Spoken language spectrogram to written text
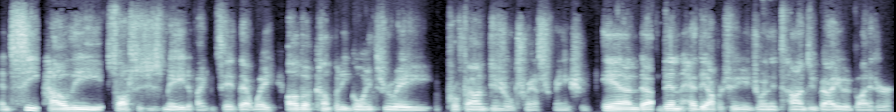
and see how the sausage is made, if I can say it that way, of a company going through a profound digital transformation. And uh, then had the opportunity to join the Tanzu Value Advisor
